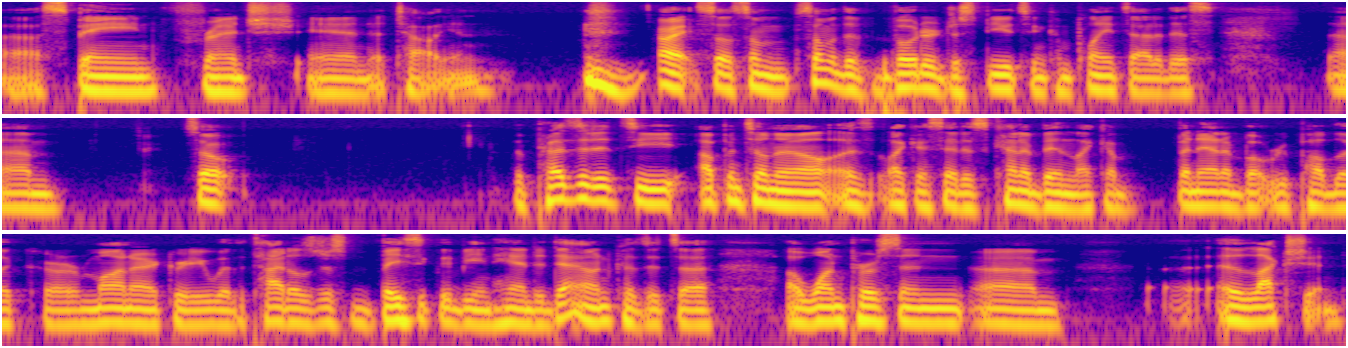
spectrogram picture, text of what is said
uh, Spain, French, and Italian. all right, so some, some of the voter disputes and complaints out of this. Um, so the presidency up until now, like I said, has kind of been like a banana boat republic or monarchy, where the title's just basically being handed down because it's a a one person um, election.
